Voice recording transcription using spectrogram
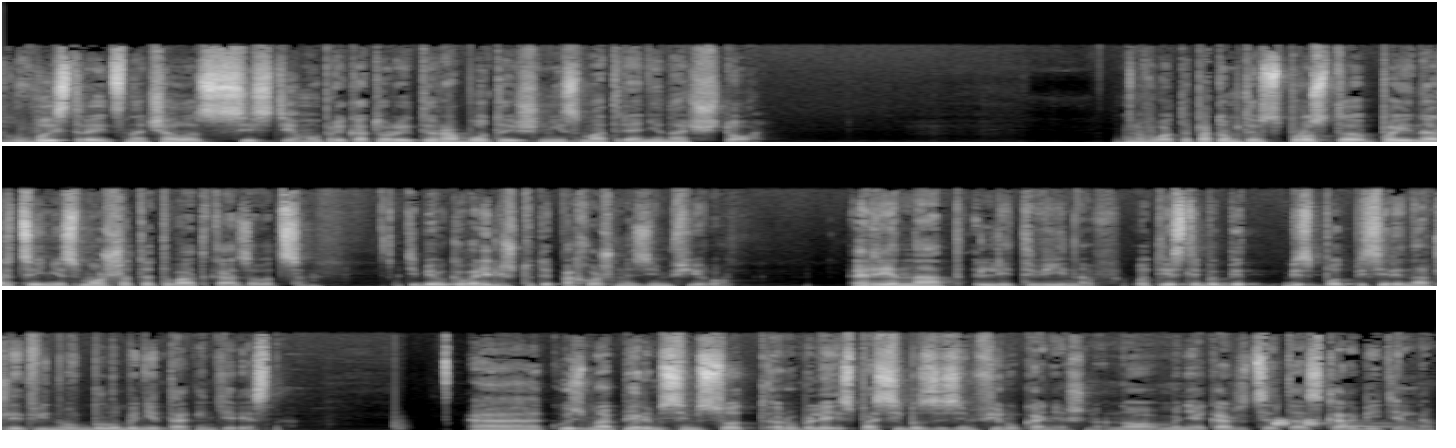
выстроить сначала систему, при которой ты работаешь, несмотря ни на что. Вот, и потом ты просто по инерции не сможешь от этого отказываться. Тебе говорили, что ты похож на Земфиру? Ренат Литвинов. Вот если бы без подписи Ренат Литвинов, было бы не так интересно. А, Кузьма Перм 700 рублей. Спасибо за Земфиру, конечно, но мне кажется, это оскорбительно.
